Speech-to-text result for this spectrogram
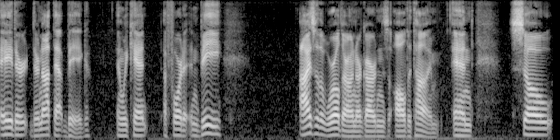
A, they're, they're not that big, and we can't afford it, and B, eyes of the world are on our gardens all the time. And so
